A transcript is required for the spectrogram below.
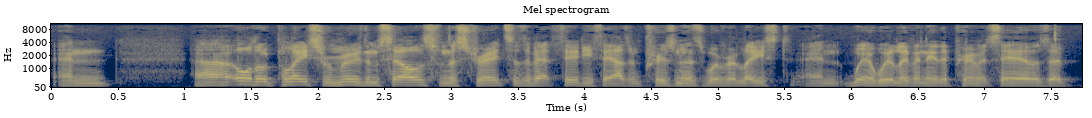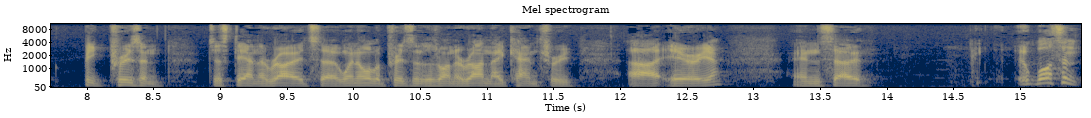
and uh, all the police removed themselves from the streets. There's about 30,000 prisoners were released, and where we're living near the pyramids, there was a big prison just down the road. So when all the prisoners were on a run, they came through our area, and so it wasn't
